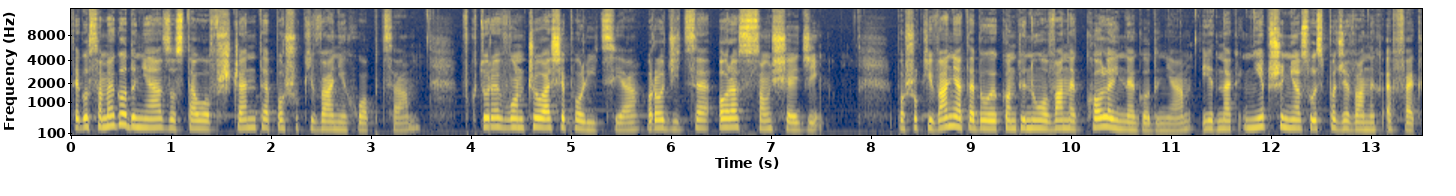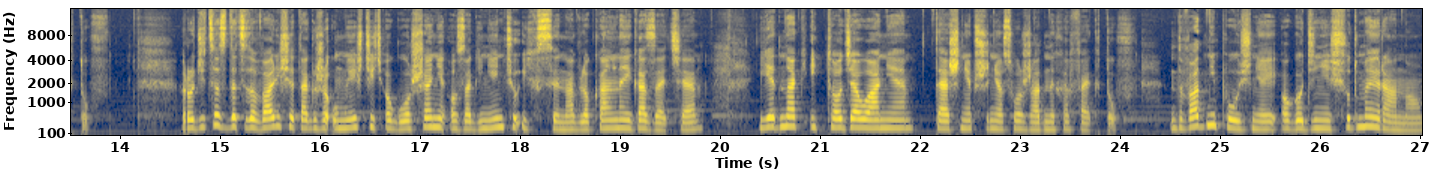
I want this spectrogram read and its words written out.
Tego samego dnia zostało wszczęte poszukiwanie chłopca, w które włączyła się policja, rodzice oraz sąsiedzi. Poszukiwania te były kontynuowane kolejnego dnia, jednak nie przyniosły spodziewanych efektów. Rodzice zdecydowali się także umieścić ogłoszenie o zaginięciu ich syna w lokalnej gazecie, jednak i to działanie też nie przyniosło żadnych efektów. Dwa dni później, o godzinie 7 rano,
